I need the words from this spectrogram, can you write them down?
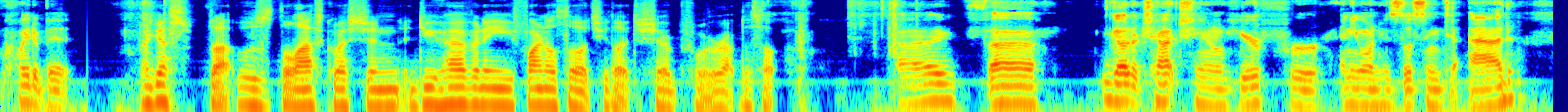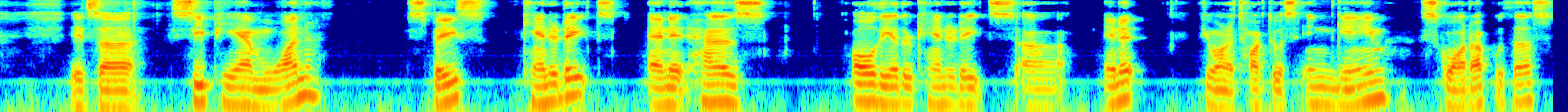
quite a bit. I guess that was the last question. Do you have any final thoughts you'd like to share before we wrap this up? I've uh, got a chat channel here for anyone who's listening to add. It's a uh, CPM1 space candidates, and it has all the other candidates uh, in it. If you want to talk to us in game, squad up with us,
